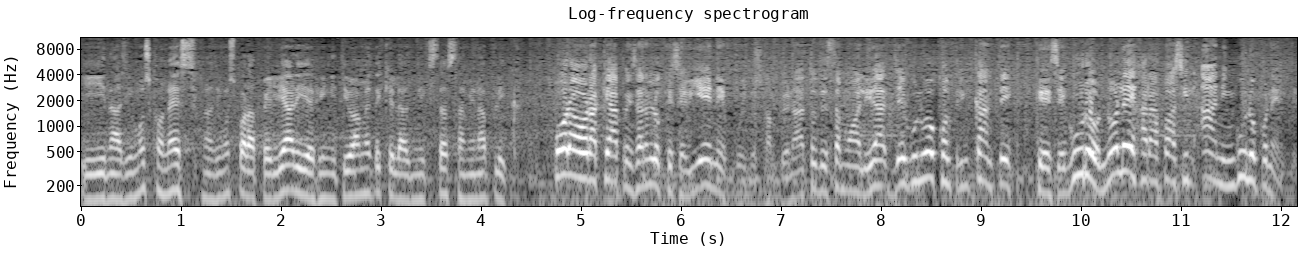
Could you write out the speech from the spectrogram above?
y nacimos con esto, nacimos para pelear y definitivamente que las mixtas también aplican. Por ahora queda pensar en lo que se viene, pues los campeonatos de esta modalidad llega un nuevo contrincante que de seguro no le dejará fácil a ningún oponente.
